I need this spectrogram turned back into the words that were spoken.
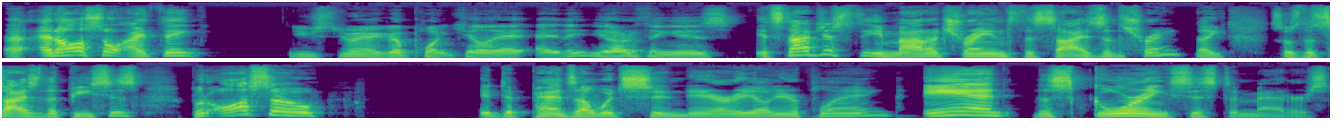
Uh, and also, I think you're doing a good point, Kelly. I, I, think the other thing is it's not just the amount of trains, the size of the train, like so it's the size of the pieces, but also it depends on which scenario you're playing, and the scoring system matters.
